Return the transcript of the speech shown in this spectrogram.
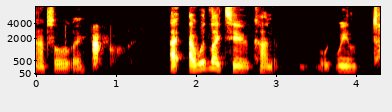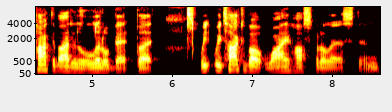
Absolutely. Absolutely. I, I would like to kind of we talked about it a little bit, but we, we talked about why hospitalist and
